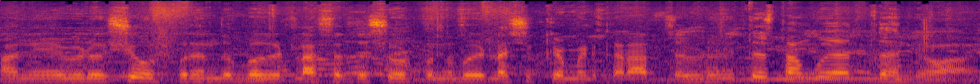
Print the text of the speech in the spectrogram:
आणि व्हिडिओ शेवटपर्यंत बघितला असेल तर शेवटपर्यंत बघितला अशी कमेंट करा. आजचा व्हिडिओ इथंच थांबूयात. धन्यवाद.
